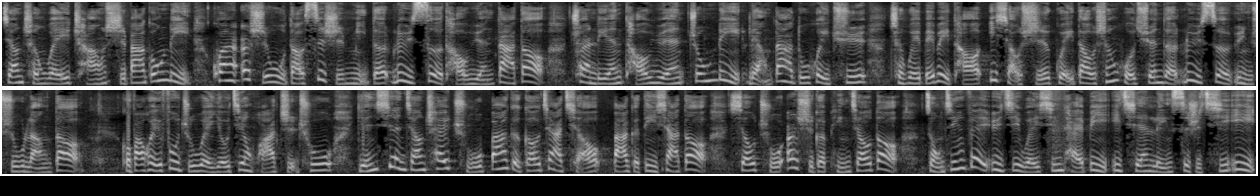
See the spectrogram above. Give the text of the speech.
将成为长十八公里、宽二十五到四十米的绿色桃园大道。串联桃园、中立两大都会区，成为北北桃一小时轨道生活圈的绿色运输廊道。国发会副主委尤建华指出，沿线将拆除八个高架桥、八个地下道，消除二十个平交道，总经费预计为新台币一千零四十七亿。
